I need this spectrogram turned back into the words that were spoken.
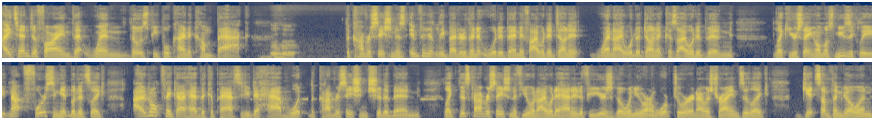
i tend to find that when those people kind of come back Mhm. the conversation is infinitely better than it would have been if i would have done it when i would have done it because i would have been like you're saying almost musically not forcing it but it's like i don't think i had the capacity to have what the conversation should have been like this conversation if you and i would have had it a few years ago when you were on warp tour and i was trying to like get something going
